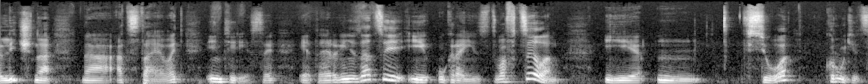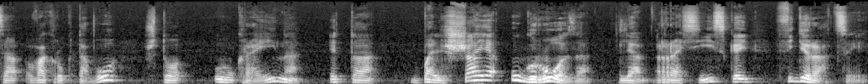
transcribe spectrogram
лично а, отстаивать интересы этой организации и украинства в целом. И все крутится вокруг того, что Украина это большая угроза для Российской Федерации.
